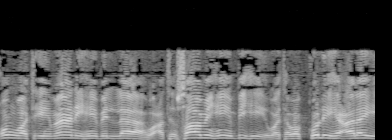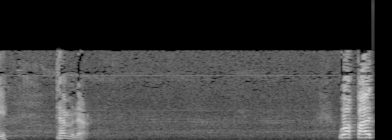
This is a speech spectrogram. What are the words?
قوة إيمانه بالله واعتصامه به وتوكله عليه تمنع. وقد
